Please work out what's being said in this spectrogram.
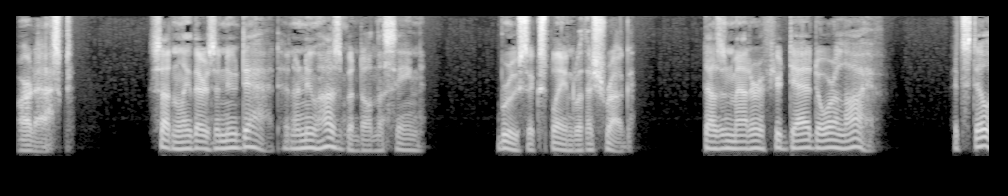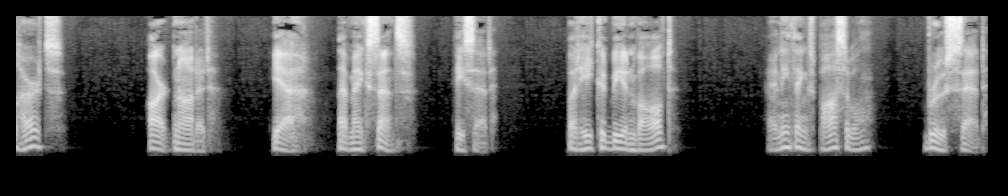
Art asked. Suddenly there's a new dad and a new husband on the scene. Bruce explained with a shrug. Doesn't matter if you're dead or alive. It still hurts. Art nodded. Yeah, that makes sense, he said. But he could be involved? Anything's possible, Bruce said.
